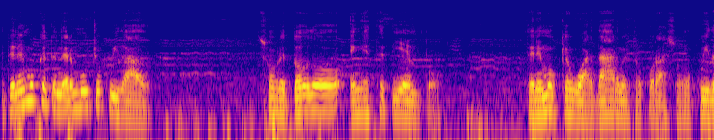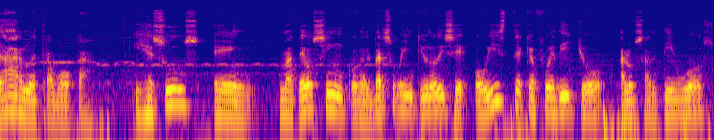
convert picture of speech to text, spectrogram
Y tenemos que tener mucho cuidado, sobre todo en este tiempo. Tenemos que guardar nuestro corazón, cuidar nuestra boca y Jesús en Mateo 5, en el verso 21 dice, oíste que fue dicho a los antiguos,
